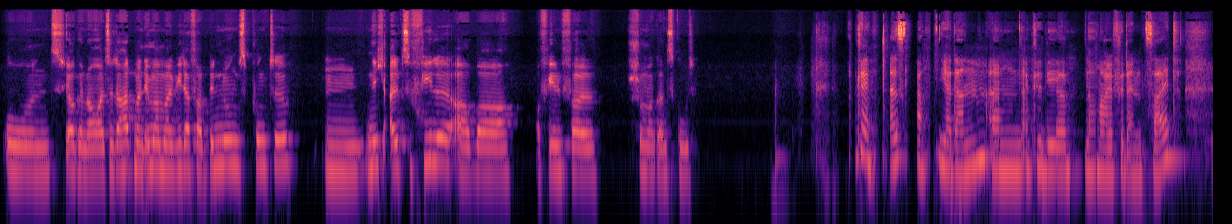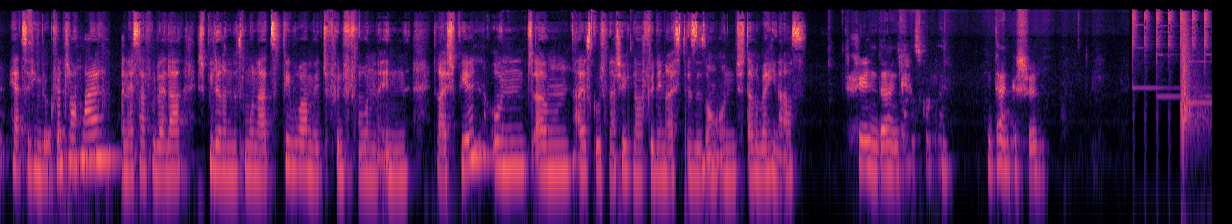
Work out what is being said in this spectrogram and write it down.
Und ja, genau, also da hat man immer mal wieder Verbindungspunkte. Hm, nicht allzu viele, aber auf jeden Fall schon mal ganz gut. Okay, alles klar. Ja, dann ähm, danke dir nochmal für deine Zeit. Herzlichen Glückwunsch nochmal. Vanessa Fudella, Spielerin des Monats Februar mit fünf Toren in drei Spielen. Und ähm, alles Gute natürlich noch für den Rest der Saison und darüber hinaus. Vielen Dank. Alles Gute. Dankeschön.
